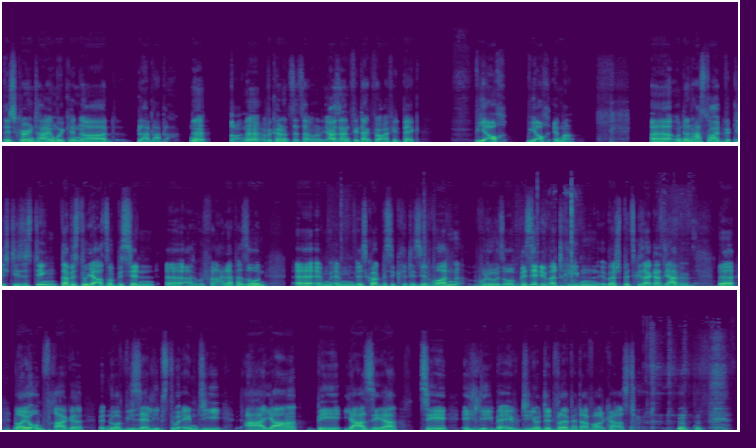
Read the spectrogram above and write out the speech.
this current time we cannot bla bla bla. Ne? So, ne? Wir können uns noch nicht äußern. Vielen Dank für euer Feedback. Wie auch, wie auch immer. Äh, und dann hast du halt wirklich dieses Ding, da bist du ja auch so ein bisschen, äh, also gut, von einer Person äh, im, im Discord ein bisschen kritisiert worden, wo du so ein bisschen übertrieben, überspitzt gesagt hast, ja, ne, neue Umfrage mit nur, wie sehr liebst du AMG? A, ja, B, ja, sehr, C, ich liebe AMG und den Play Better Podcast.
